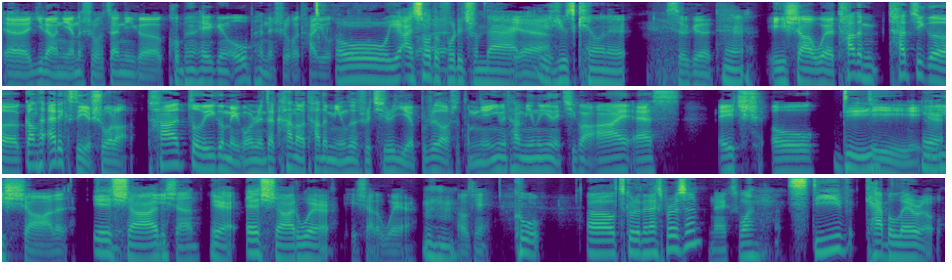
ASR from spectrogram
呃一两年的时候，在那个 Copenhagen Open 的时候，他有很 Oh, yeah. I saw the footage from that. Yeah. he was killing it. so good。 Yeah. Isha Ware，他的他这个刚才 Alex 也说了，他作为一个美国人，在看到他的名字的时候，其实也不知道是怎么念，因为他的名字有点奇怪，I S H O D. D. Yeah. Ishod. Ishod. Ishod. Yeah. Ishod where? Ishod where? Mm-hmm. Okay. Cool. Uh, let's go to the next person. Next one. Steve Caballero.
